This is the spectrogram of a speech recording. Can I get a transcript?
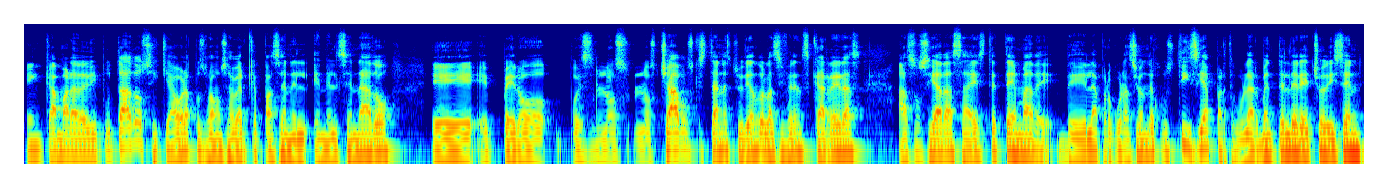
en Cámara de Diputados y que ahora pues vamos a ver qué pasa en el, en el Senado. eh, eh, pero pues los, los chavos que están estudiando las diferentes carreras asociadas a este tema de, de la Procuración de Justicia, particularmente el derecho, dicen,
